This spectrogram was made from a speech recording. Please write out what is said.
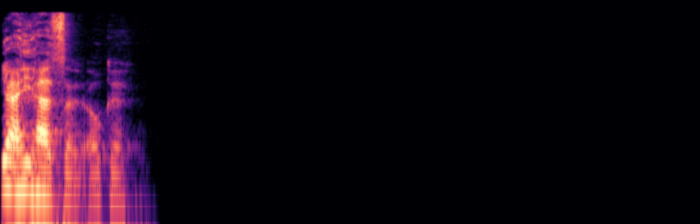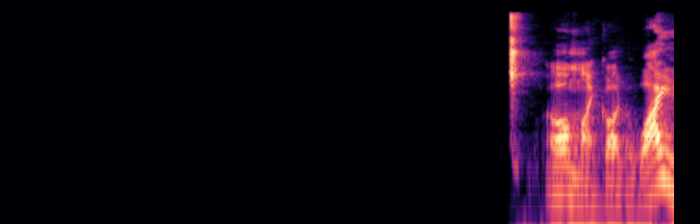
Yeah he has uh, okay oh my god why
